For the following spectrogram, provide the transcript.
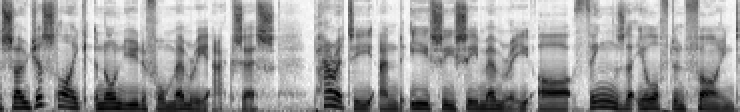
So just like non-uniform memory access, parity and ECC memory are things that you'll often find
